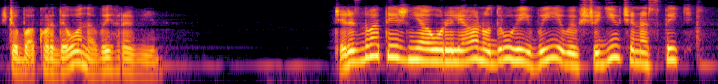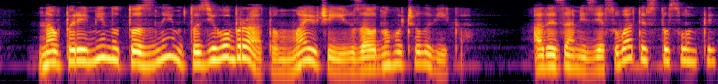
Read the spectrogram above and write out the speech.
щоб акордеона виграв він. Через два тижні Ауреліано II виявив, що дівчина спить навпереміну то з ним, то з його братом, маючи їх за одного чоловіка. Але замість з'ясувати стосунки,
